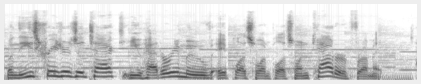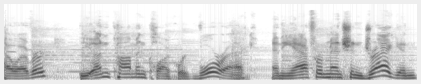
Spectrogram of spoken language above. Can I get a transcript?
When these creatures attacked, you had to remove a plus 1 plus 1 counter from it. However, the uncommon Clockwork Vorrac and the aforementioned Dragon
